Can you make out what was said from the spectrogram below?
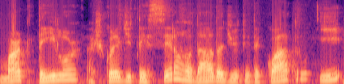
Mark Taylor, a escolha de terceira rodada de 84 e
